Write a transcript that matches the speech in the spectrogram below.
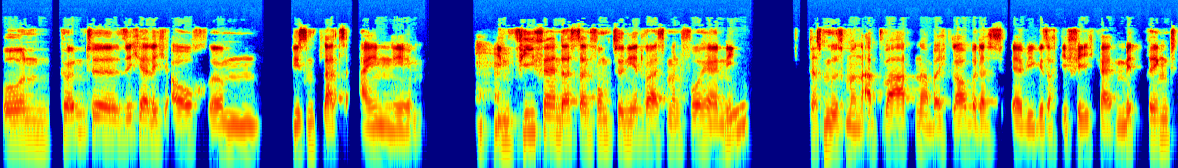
und könnte sicherlich auch ähm, diesen Platz einnehmen. Mhm. Inwiefern das dann funktioniert, weiß man vorher nie. Das muss man abwarten, aber ich glaube, dass er, wie gesagt, die Fähigkeiten mitbringt.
